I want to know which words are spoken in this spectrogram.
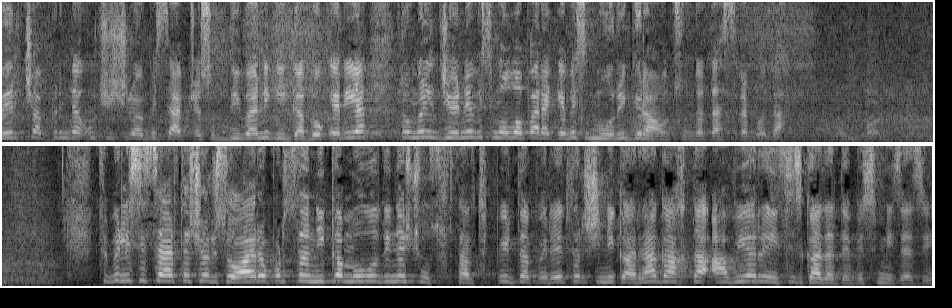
ვერ ჩაფრინდა უშიშროების საბჭოს მდივანი გიგა ბოკერია, რომელიც ჟენევის მოლაპარაკების მორი გრაუნდს უნდა დასწრებოდა. თბილისის საერთაშორისო აეროპორტსთან ნიკა მოლოდინაშვილს ვრთავთ. პირდაპირ ეთერში ნიკა რა გახდა ავიარეისის გადადების მიზეზი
